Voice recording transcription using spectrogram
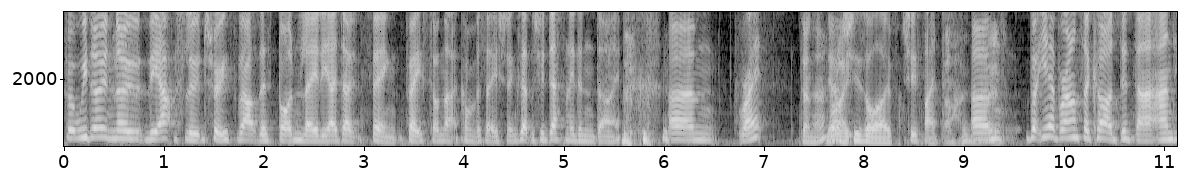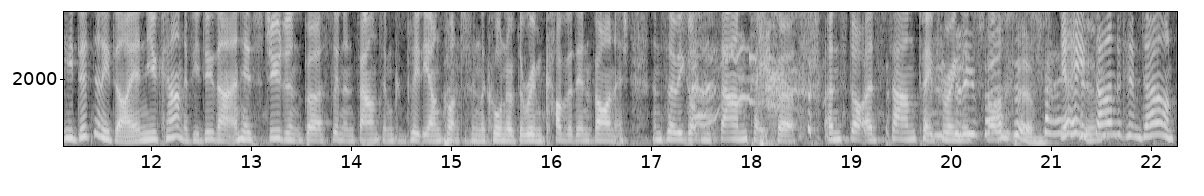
But we don't know the absolute truth about this Bond lady. I don't think, based on that conversation, except that she definitely didn't die. um, right? Don't know. yeah, Right. she's alive. She's fine. who um, knows? but yeah, Brown-Séquard did that, and he did nearly die. And you can if you do that. And his student burst in and found him completely unconscious in the corner of the room, covered in varnish. And so he got some sandpaper and started sandpapering Did he this sand varnish. him? Yeah, he sanded him down.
